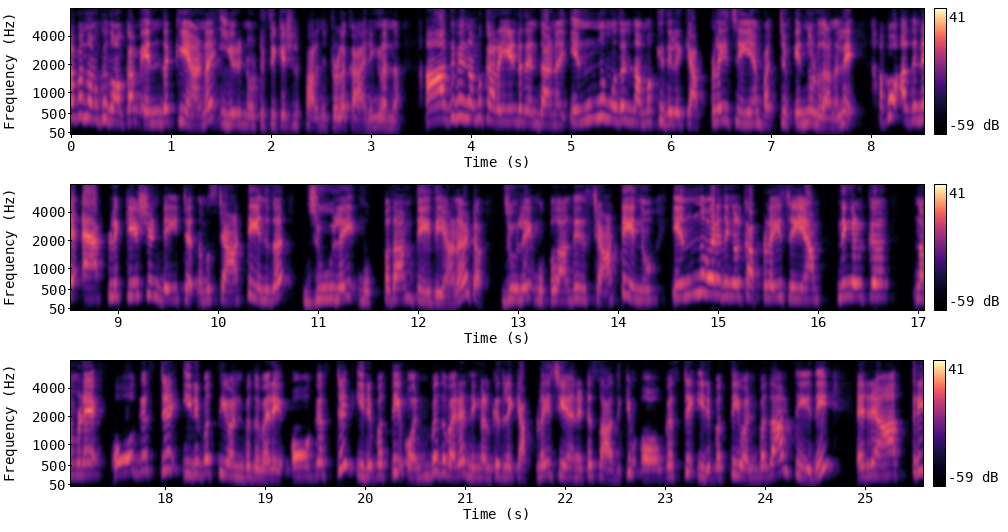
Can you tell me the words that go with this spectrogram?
അപ്പൊ നമുക്ക് നോക്കാം എന്തൊക്കെയാണ് ഈ ഒരു നോട്ടിഫിക്കേഷനിൽ പറഞ്ഞിട്ടുള്ള കാര്യങ്ങളെന്ന്. ആദ്യമേ നമുക്ക് അറിയേണ്ടത് എന്താണ്? എന്ന് മുതൽ നമുക്ക് ഇതിലേക്ക് അപ്ലൈ ചെയ്യാൻ പറ്റും എന്നുള്ളതാണ് അല്ലെ? അപ്പോൾ അതിന്റെ ആപ്ലിക്കേഷൻ ഡേറ്റ് നമ്മൾ സ്റ്റാർട്ട് ചെയ്യുന്നത് ജൂലൈ മുപ്പതാം തീയതിയാണ് കേട്ടോ. ജൂലൈ മുപ്പതാം തീയതി സ്റ്റാർട്ട് ചെയ്യുന്നു. എന്ന് വരെ നിങ്ങൾക്ക് അപ്ലൈ ചെയ്യാം. നിങ്ങൾക്ക് നമ്മുടെ ഓഗസ്റ്റ് ഇരുപത്തി ഒൻപത് വരെ ഓഗസ്റ്റ് ഇരുപത്തി ഒൻപത് വരെ നിങ്ങൾക്ക് ഇതിലേക്ക് അപ്ലൈ ചെയ്യാനായിട്ട് സാധിക്കും. ഓഗസ്റ്റ് ഇരുപത്തി ഒൻപതാം തീയതി രാത്രി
